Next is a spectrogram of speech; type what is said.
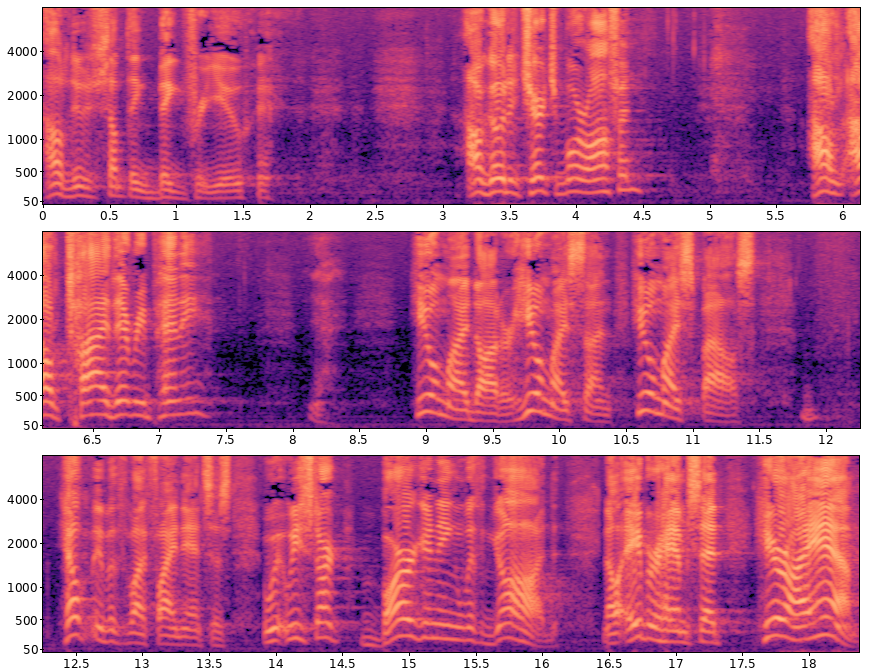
I'll do something big for you. I'll go to church more often. I'll, I'll tithe every penny. Yeah. Heal my daughter, heal my son, heal my spouse. Help me with my finances. We, we start bargaining with God. Now, Abraham said, Here I am.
